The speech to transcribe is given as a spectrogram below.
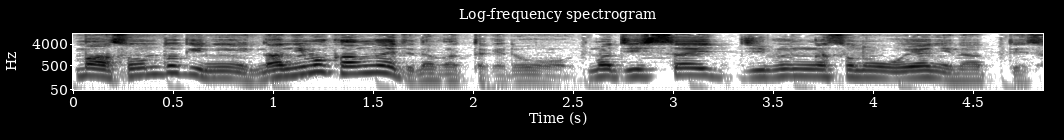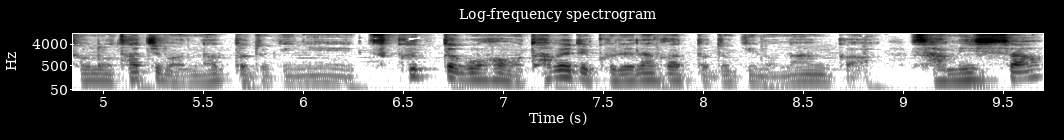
まあその時に何も考えてなかったけど、まあ、実際自分がその親になってその立場になった時に作ったご飯を食べてくれなかった時のなんか寂しさ？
